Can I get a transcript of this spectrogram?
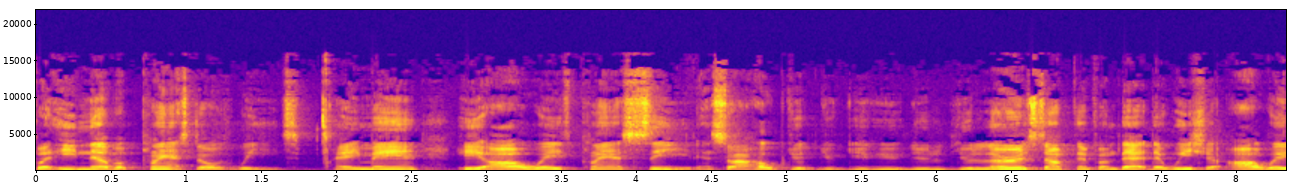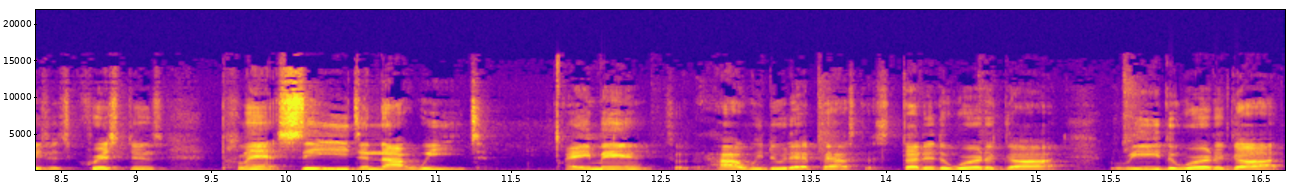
but he never plants those weeds. Amen. He always plants seed, and so I hope you you you you you learn something from that. That we should always, as Christians, plant seeds and not weeds. Amen. So how we do that, Pastor? Study the Word of God read the word of God,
